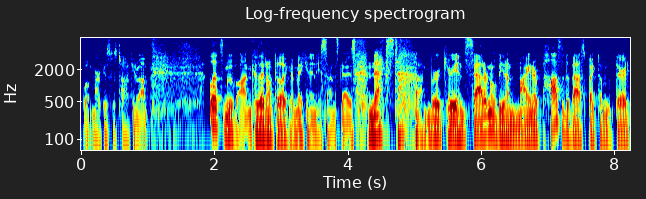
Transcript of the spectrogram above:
what Marcus was talking about. Let's move on because I don't feel like I'm making any sense, guys. Next, uh, Mercury and Saturn will be in a minor positive aspect on the third.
